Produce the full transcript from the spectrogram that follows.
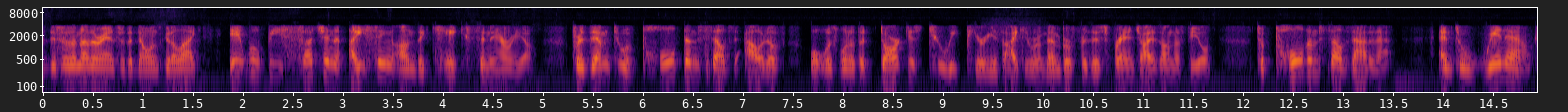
this is another answer that no one's going to like. It will be such an icing on the cake scenario for them to have pulled themselves out of what was one of the darkest two week periods I can remember for this franchise on the field to pull themselves out of that and to win out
